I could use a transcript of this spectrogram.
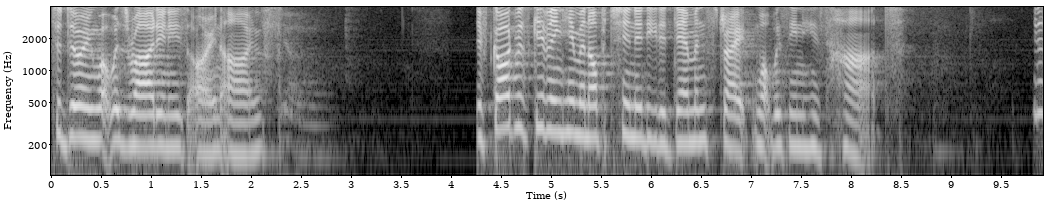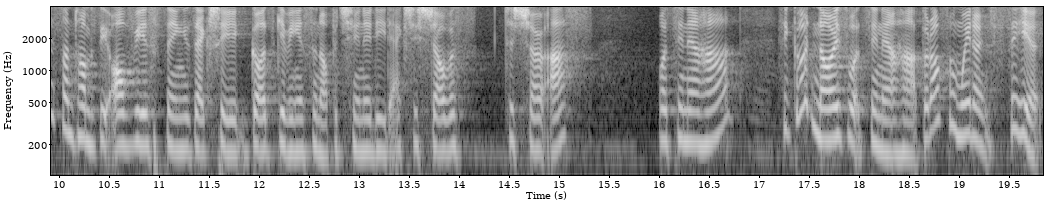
to doing what was right in his own eyes. If God was giving him an opportunity to demonstrate what was in his heart, you know, sometimes the obvious thing is actually God's giving us an opportunity to actually show us, to show us what's in our heart? I think God knows what's in our heart, but often we don't see it.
